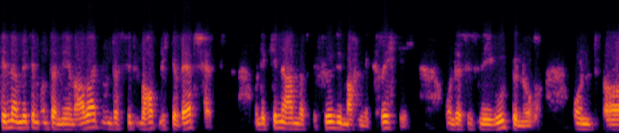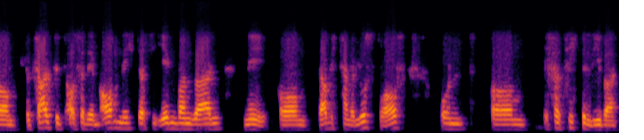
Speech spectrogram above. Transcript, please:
Kinder mit dem Unternehmen arbeiten und das wird überhaupt nicht gewertschätzt. Und die Kinder haben das Gefühl, sie machen nichts richtig und es ist nie gut genug. Und äh, bezahlt wird außerdem auch nicht, dass sie irgendwann sagen, nee, ähm, da habe ich keine Lust drauf und ähm, ich verzichte lieber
